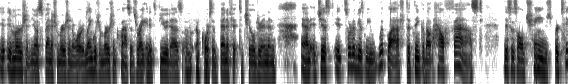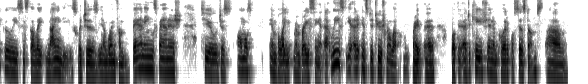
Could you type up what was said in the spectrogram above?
immersion, you know, Spanish immersion or language immersion classes, right? And it's viewed as, of, course, a benefit to children, and and it just it sort of gives me whiplash to think about how fast this has all changed, particularly since the late '90s, which is you know going from banning Spanish to just almost embracing it, at least at an institutional level, right? Uh, both their education and political systems. Um,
